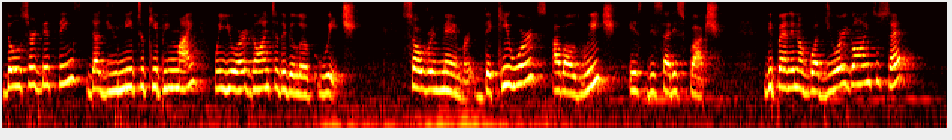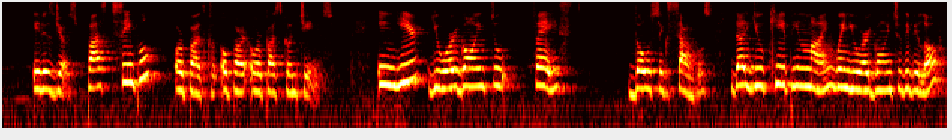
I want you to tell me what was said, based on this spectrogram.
those are the things that you need to keep in mind when you are going to develop wish. So remember, the keywords about wish is dissatisfaction. Depending on what you are going to say, it is just past simple or past, or past continuous. In here, you are going to face those examples that you keep in mind when you are going to develop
